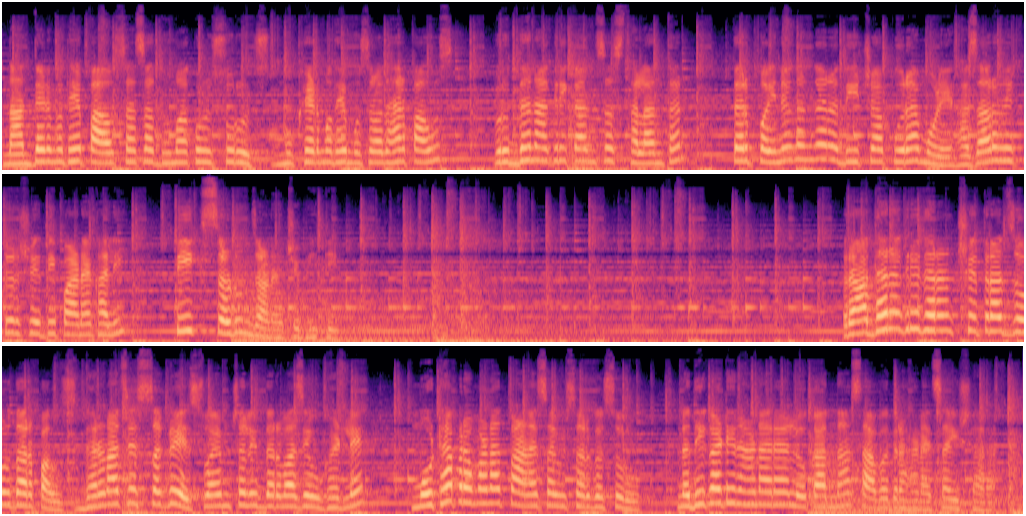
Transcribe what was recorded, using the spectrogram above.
नांदेडमध्ये पावसाचा धुमाकूळ सुरूच. मुखेडमध्ये मुसळधार पाऊस वृद्ध नागरिकांचं स्थलांतर तर पैनगंगा नदीच्या पुरामुळे हजारो हेक्टर शेती पाण्याखाली पीक सडून जाण्याची भीती. राधानगरी धरण क्षेत्रात जोरदार पाऊस. धरणाचे सगळे स्वयंचलित दरवाजे उघडले. मोठ्या प्रमाणात पाण्याचा विसर्ग सुरू. नदीकाठी राहणाऱ्या लोकांना सावध राहण्याचा इशारा.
